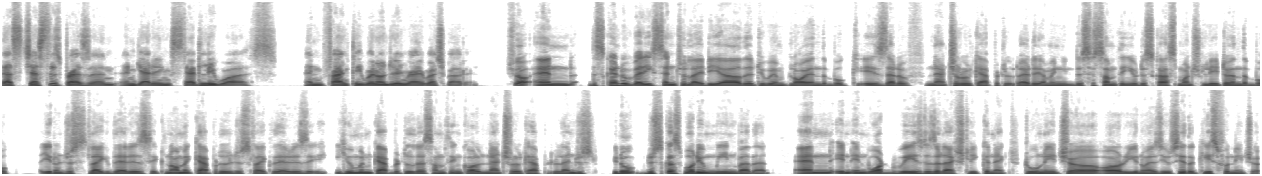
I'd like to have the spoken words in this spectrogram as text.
that's just as present and getting steadily worse. And frankly, we're not doing very much about it. Sure. And this kind of very central idea that you employ in the book is that of natural capital, right? I mean, this is something you discuss much later in the book. You know, just like there is economic capital, just like there is human capital, there's something called natural capital. And just, you know, discuss what you mean by that. And in, in what ways does it actually connect to nature or, you know, as you say, the case for nature?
